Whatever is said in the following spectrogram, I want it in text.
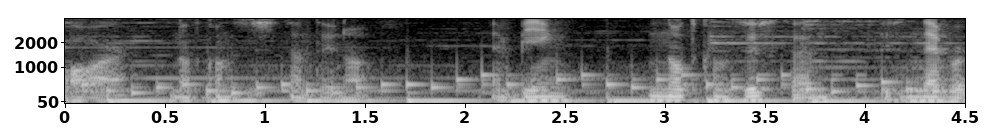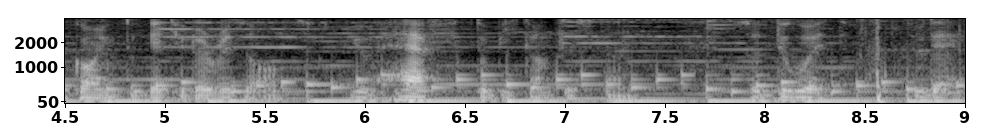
are not consistent enough. And being not consistent is never going to get you the results. You have to be consistent. So do it today.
